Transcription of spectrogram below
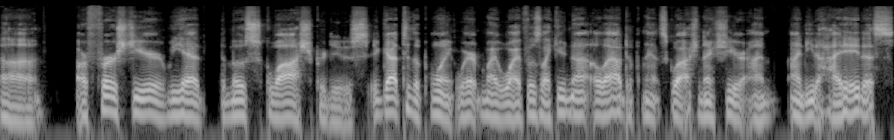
uh, our first year we had the most squash produced. It got to the point where my wife was like, "You're not allowed to plant squash next year. I'm I need a hiatus."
